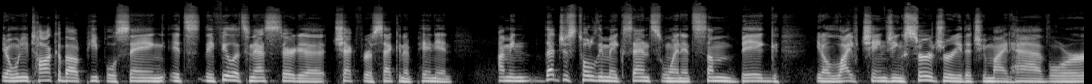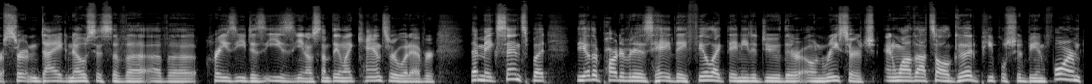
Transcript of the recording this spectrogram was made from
You know, when you talk about people saying it's, they feel it's necessary to check for a second opinion. I mean, that just totally makes sense when it's some big, you know, life-changing surgery that you might have or certain diagnosis of a of a crazy disease, you know, something like cancer or whatever. That makes sense, but the other part of it is, hey, they feel like they need to do their own research. And while that's all good, people should be informed.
